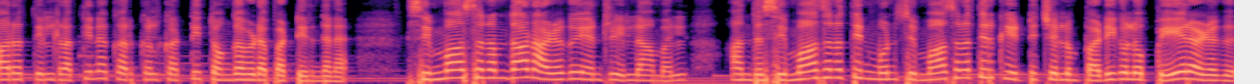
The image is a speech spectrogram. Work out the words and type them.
ஆரத்தில் ரத்தின கற்கள் கட்டி தொங்கவிடப்பட்டிருந்தன. சிம்மாசனம்தான் அழகு என்று இல்லாமல் அந்த சிம்மாசனத்தின் முன் சிம்மாசனத்திற்கு இட்டுச் செல்லும் படிகளோ பேரழகு.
